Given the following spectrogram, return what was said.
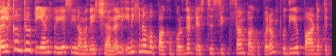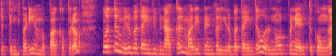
வெல்கம் டு டிஎன்பிஎஸ்சி நமதே சேனல் இன்றைக்கி நம்ம பார்க்க போகிறது டெஸ்ட் சிக்ஸ் தான் பார்க்க போகிறோம் புதிய பாடத்திட்டத்தின் படி நம்ம பார்க்க போகிறோம் மொத்தம் இருபத்தைந்து வினாக்கள் மதிப்பெண்கள் இருபத்தைந்து. ஒரு நோட் பண்ணி எடுத்துக்கோங்க.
